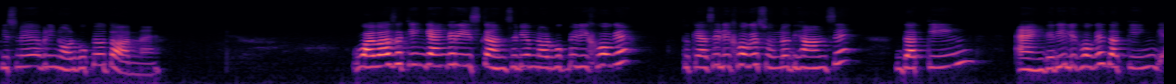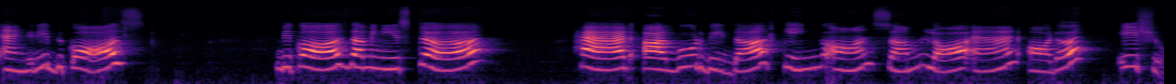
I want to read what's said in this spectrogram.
किसमें अपनी नोटबुक पे उतारना है। Why was the king angry इसका आंसर भी आप नोटबुक पे लिखोगे? तो कैसे लिखोगे? सुन लो ध्यान से। द किंग एंग्री लिखोगे? The king angry because because the minister had argued with the king on some law and order issue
